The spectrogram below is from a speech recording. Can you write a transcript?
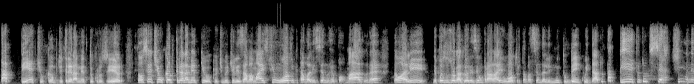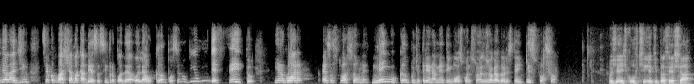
Tapete o campo de treinamento do Cruzeiro. Então você tinha o campo de treinamento que o, que o time utilizava mais, tinha um outro que estava ali sendo reformado, né? Então ali, depois os jogadores iam para lá e o outro estava sendo ali muito bem cuidado, o tapete, tudo certinho, niveladinho. Você baixava a cabeça assim para poder olhar o campo, você não via um defeito. E agora essa situação, né? Nem o campo de treinamento em boas condições os jogadores têm. Que situação. Ô, gente, curtinho aqui para fechar.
